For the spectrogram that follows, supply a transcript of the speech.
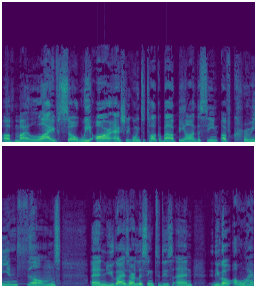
of my life. So we are actually going to talk about beyond the scene of Korean films. And you guys are listening to this and you go, oh, why?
